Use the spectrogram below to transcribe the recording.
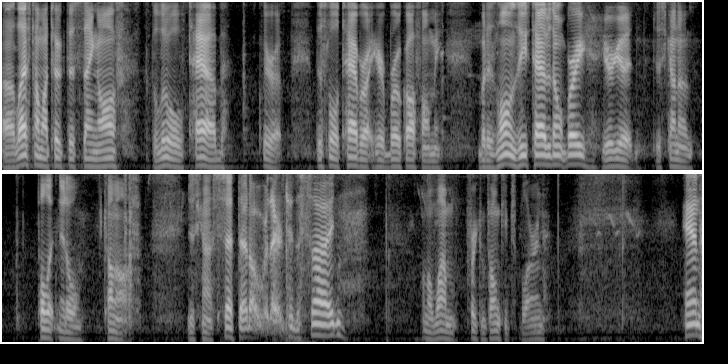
Uh, last time I took this thing off, the little tab, clear up, this little tab right here broke off on me. But as long as these tabs don't break, you're good. Just kind of pull it and it'll come off. Just kind of set that over there to the side. I don't know why my freaking phone keeps blurring. And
